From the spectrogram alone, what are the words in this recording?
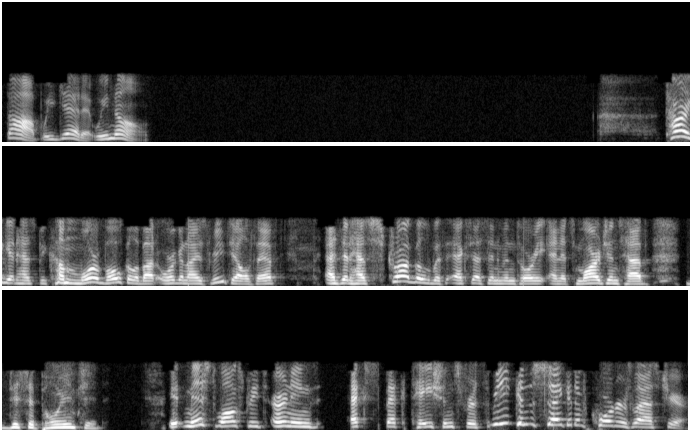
Stop. We get it. We know. Target has become more vocal about organized retail theft as it has struggled with excess inventory and its margins have disappointed. It missed Wall Street's earnings expectations for three consecutive quarters last year.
